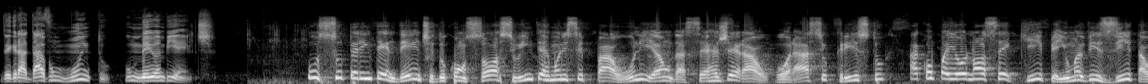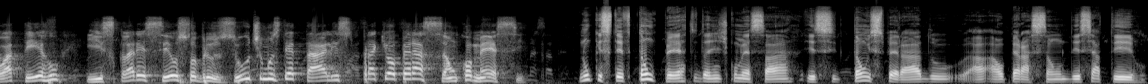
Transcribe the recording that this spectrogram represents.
degradavam muito o meio ambiente. O superintendente do consórcio intermunicipal União da Serra Geral, Horácio Cristo, acompanhou nossa equipe em uma visita ao aterro e esclareceu sobre os últimos detalhes para que a operação comece nunca esteve tão perto da gente começar esse tão esperado a, a operação desse aterro.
